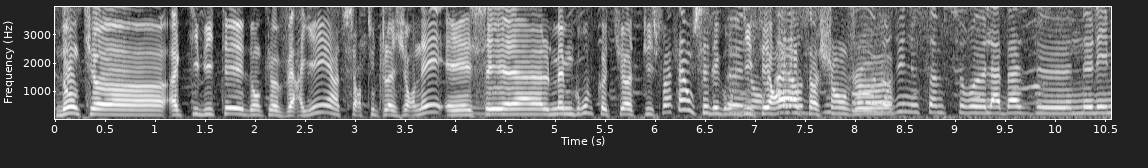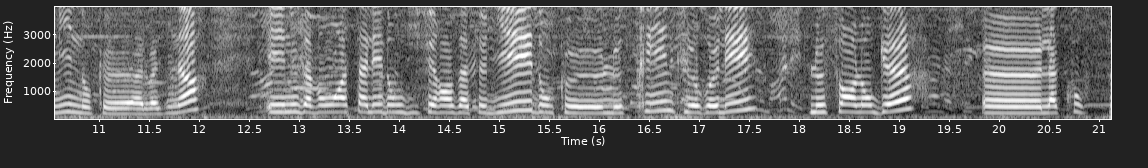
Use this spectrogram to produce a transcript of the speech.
Donc euh, activité donc euh, variée hein, sur toute la journée. Et c'est euh, le même groupe que tu as depuis ce matin ou c'est des groupes Euh, différents? Alors, Ça change Aujourd'hui, nous sommes sur la base de Neulémine, donc à Loisinor. Et nous avons installé donc différents ateliers, donc le sprint, le relais, le saut en longueur, la course,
